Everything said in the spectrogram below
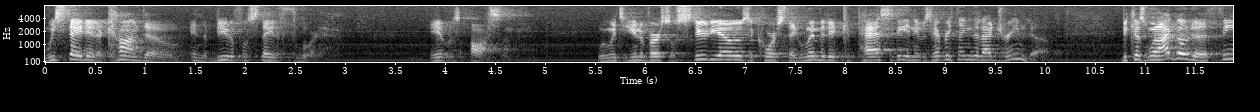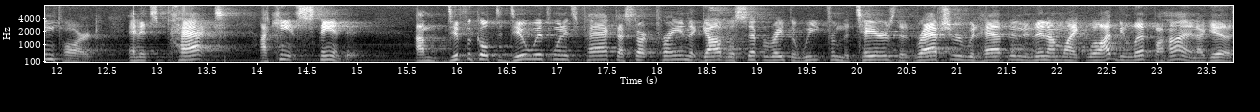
we stayed at a condo in the beautiful state of Florida. It was awesome. We went to Universal Studios. Of course, they limited capacity, and it was everything that I dreamed of. Because when I go to a theme park and it's packed, I can't stand it. I'm difficult to deal with when it's packed. I start praying that God will separate the wheat from the tares, that rapture would happen, and then I'm like, well, I'd be left behind, I guess.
